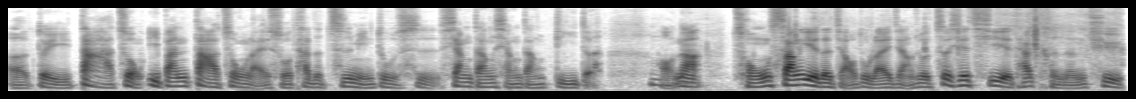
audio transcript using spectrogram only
呃，对于大众一般大众来说，它的知名度是相当相当低的。好，那从商业的角度来讲，说这些企业它可能去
